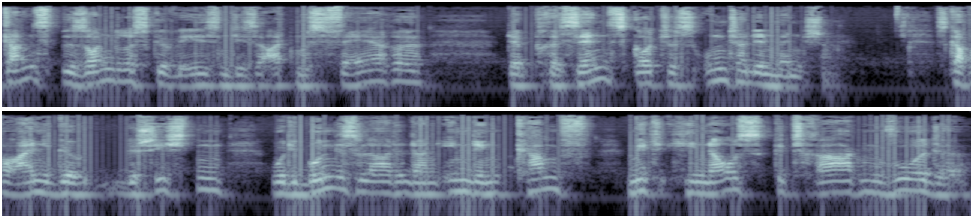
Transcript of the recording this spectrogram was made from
ganz Besonderes gewesen, diese Atmosphäre der Präsenz Gottes unter den Menschen. Es gab auch einige Geschichten, wo die Bundeslade dann in den Kampf mit hinausgetragen wurde.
